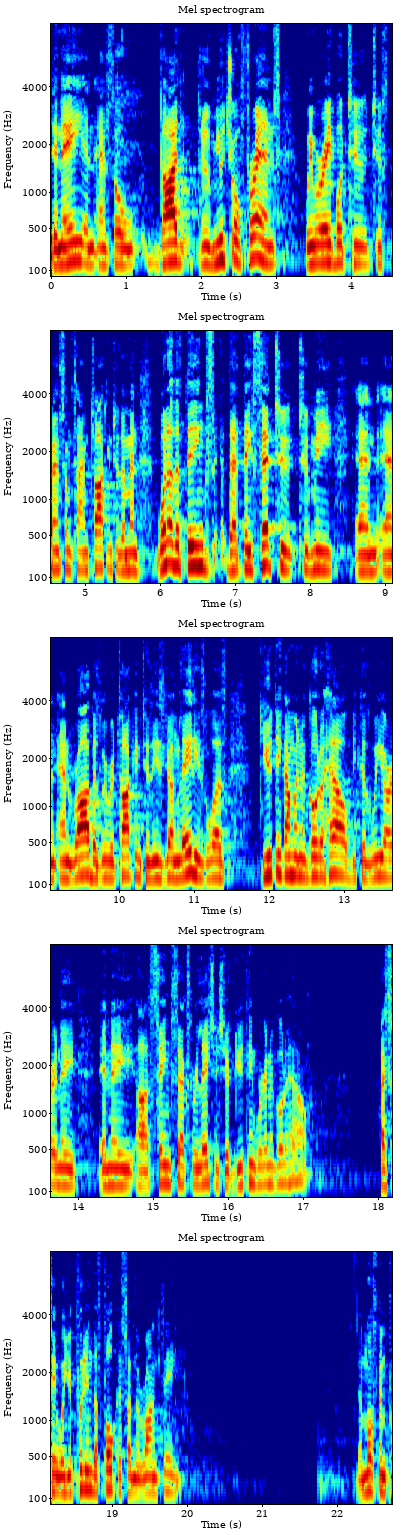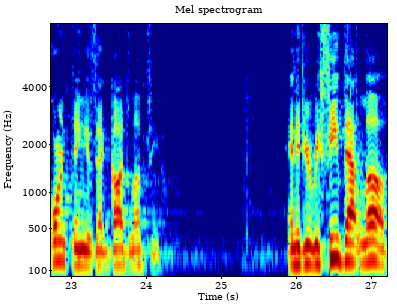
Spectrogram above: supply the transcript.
Danae. And, and so God, through mutual friends, we were able to, to spend some time talking to them. And one of the things that they said to, to me and, and, and Rob as we were talking to these young ladies was, do you think I'm going to go to hell because we are in a, in a uh, same sex relationship? Do you think we're going to go to hell? I say, well, you're putting the focus on the wrong thing. The most important thing is that God loves you. And if you receive that love,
